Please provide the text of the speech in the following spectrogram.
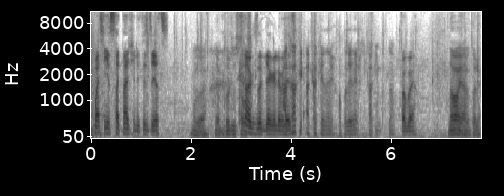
Ебать, они ссать начали, пиздец. Ну да, я бы тоже Как достался. забегали, А блядь. как, а как я наверх попаду? Я наверх как не попаду? ПБ. Давай, Анатолий.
